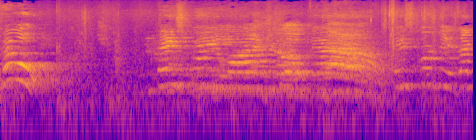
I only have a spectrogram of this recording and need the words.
Help! Hey, Scorpion. Want a joke now. Hey, Scorpions, I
